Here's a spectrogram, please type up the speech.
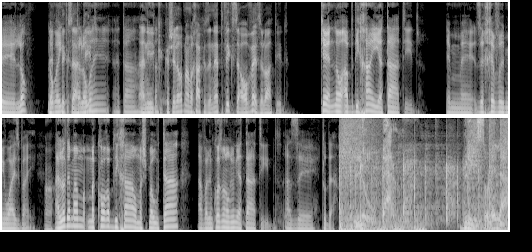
אה, לא, לא זה אתה לא העתיד? רואה את ה... אני, את ה- קשה לראות מהמרחק, זה נטפליקס, זה ההווה, זה לא העתיד. כן, לא, הבדיחה היא אתה העתיד. הם, אה, זה חבר'ה מווייזביי. אה. אני לא יודע מה מקור הבדיחה או משמעותה, אבל הם כל הזמן אומרים לי אתה העתיד. אז אה, תודה. ברור. בלי סוללה.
